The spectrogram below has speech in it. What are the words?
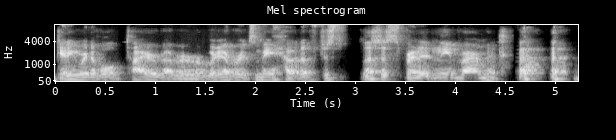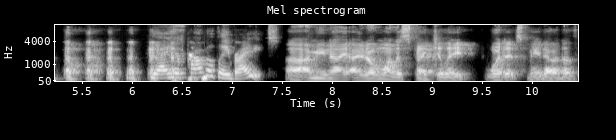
getting rid of old tire rubber or whatever it's made out of. Just let's just spread it in the environment. yeah, you're probably right. Uh, I mean, I, I don't want to speculate what it's made out of,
